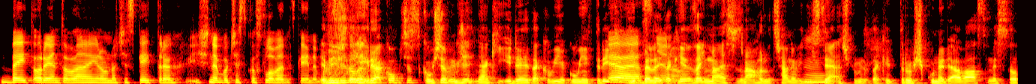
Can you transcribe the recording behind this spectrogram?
být orientovaný jenom na český trh, víš, nebo československý. Nebo Já vím, že to někdo jako občas zkoušel, vím, že nějaký ideje takový, jako u některých jo, lidí byly, no. tak mě zajímá, jestli to náhodou třeba nevidíš hmm. ačkoliv mi to taky trošku nedává smysl.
